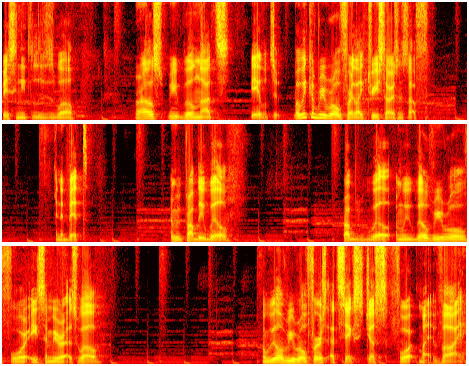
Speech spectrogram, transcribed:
basically need to lose as well. Or else we will not be able to. But we can re-roll for like three stars and stuff. In a bit. And we probably will. Probably will. And we will re-roll for a Samira as well. And we will re-roll first at 6 just for my Vi.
